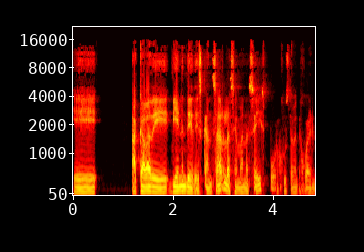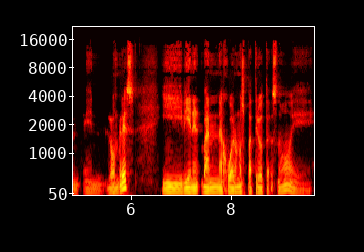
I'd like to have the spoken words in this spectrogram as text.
eh, acaba de vienen de descansar la semana 6 por justamente jugar en, Londres y vienen van a jugar unos Patriotas, ¿no? Eh,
